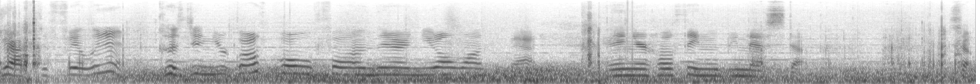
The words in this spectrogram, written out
you have to fill it in because then your golf ball will fall in there and you don't want that. And then your whole thing will be messed up. So,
